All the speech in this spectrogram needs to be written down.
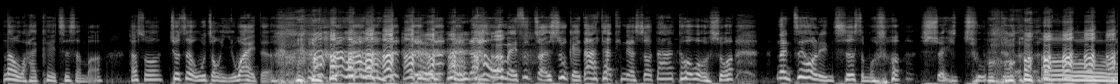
那我还可以吃什么？他说，就这五种以外的。然后我每次转述给大家听的时候，大家都问我说，那最后你吃了什么？说水煮的。哦，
